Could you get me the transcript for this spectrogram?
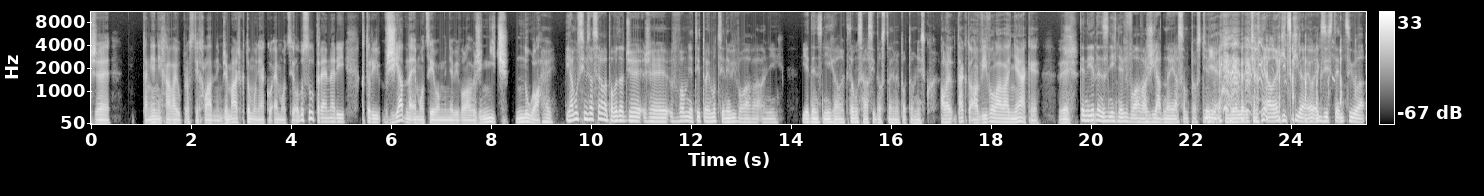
že ťa nenechávajú proste chladným, že máš k tomu nejakú emóciu, lebo sú tréneri, ktorí žiadne emócie vo mne nevyvolávajú, že nič, nula. Hej. Ja musím zase ale povedať, že, že vo mne tieto emócie nevyvoláva ani jeden z nich, ale k tomu sa asi dostaneme potom neskôr. Ale takto, a vyvoláva nejaké. Vieš. Ten jeden z nich nevyvoláva žiadne, ja som proste neuveriteľne alergický na jeho existenciu a,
